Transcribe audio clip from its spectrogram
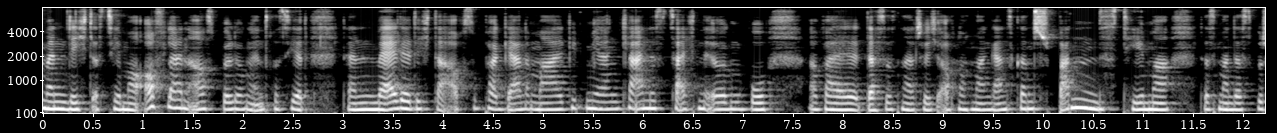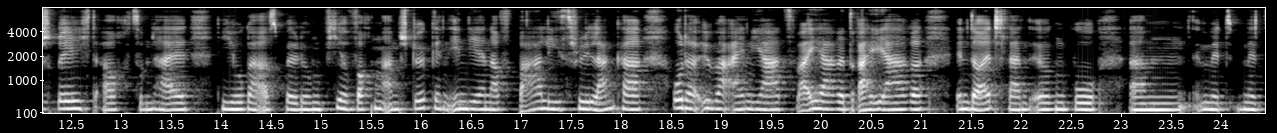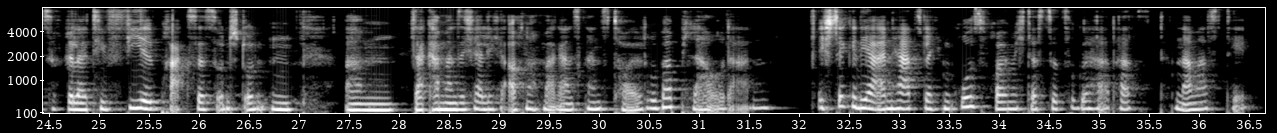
Wenn dich das Thema Offline-Ausbildung interessiert, dann melde dich da auch super gerne mal. Gib mir ein kleines Zeichen irgendwo, weil das ist natürlich auch nochmal ein ganz, ganz spannendes Thema, dass man das bespricht. Auch zum Teil die Yoga-Ausbildung vier Wochen am Stück in Indien, auf Bali, Sri Lanka oder über ein Jahr, zwei Jahre, drei Jahre in Deutschland irgendwo ähm, mit, mit relativ viel Praxis und Stunden ähm, da kann man sicherlich auch noch mal ganz, ganz toll drüber plaudern. Ich schicke dir einen herzlichen Gruß, freue mich, dass du zugehört hast. Namaste.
